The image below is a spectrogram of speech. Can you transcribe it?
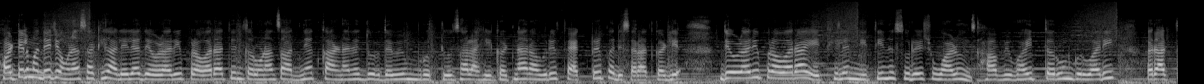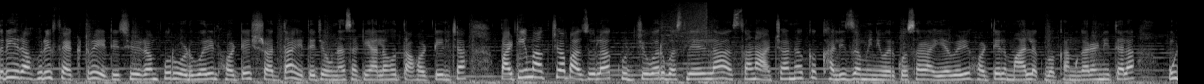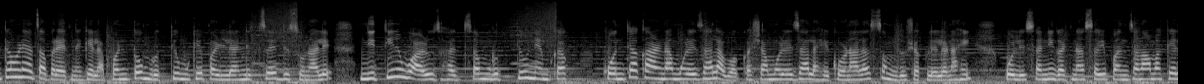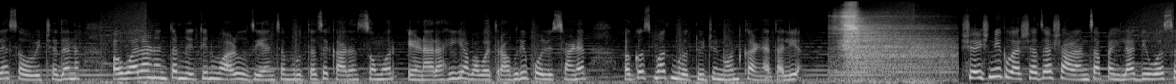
हॉटेलमध्ये जेवणासाठी आलेल्या देवळारी प्रवारातील तरुणाचा अज्ञात कारणाने दुर्दैवी मृत्यू झाला. ही घटना राहुरी फॅक्टरी परिसरात घडली देवळारी प्रवारा येथील नितीन सुरेश वाळुंज हा विवाहित तरुण गुरुवारी रात्री राहुरी फॅक्टरी येथे श्रीरामपूर रोडवरील हॉटेल श्रद्धा येथे जेवणासाठी आला होता. हॉटेलच्या पाठीमागच्या बाजूला खुर्चीवर बसलेला असताना अचानक खाली जमिनीवर कोसळला. यावेळी हॉटेल मालक व कामगारांनी त्याला उठवण्याचा प्रयत्न केला पण तो मृत्यूमुखी पडल्याचे दिसून आले. नितीन वाळुंज हाचा मृत्यू नेमका कोणत्या कारणामुळे झाला व कशामुळे झाला हे कोणालाच समजू शकलेलं नाही. पोलिसांनी घटनास्थळी पंचनामा केल्या सवविच्छेदन अहवालानंतर नितीन वाळूज यांच्या मृताचे कारण समोर येणार आहे. याबाबत राहुरी पोलीस ठाण्यात अकस्मात मृत्यूची नोंद करण्यात आली आहे. शैक्षणिक वर्षाचा शाळांचा पहिला दिवस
